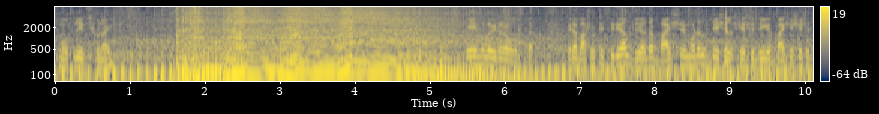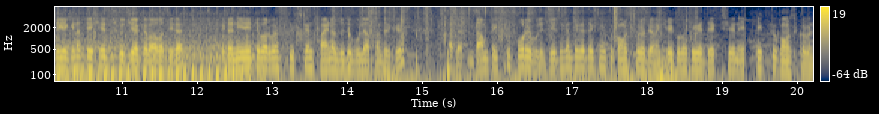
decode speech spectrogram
স্মুথলি শোনাই। এই হলো এটার অবস্থা। এটা বাষট্টি সিরিয়াল দুই হাজার বাইশের মডেল তেইশের, শেষের দিকে বাইশের শেষের দিকে কিনা, তেইশের ছুচি একটা বাবা এটা এটা নিয়ে নিতে পারবেন ফিক্সড ফাইনাল যদি বলি আপনাদেরকে। আচ্ছা দামটা একটু পরে বলি। যে যেখান থেকে দেখছেন একটু কমেন্টস করে জানান কে কোথা থেকে দেখছেন একটু কমেন্টস করবেন।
